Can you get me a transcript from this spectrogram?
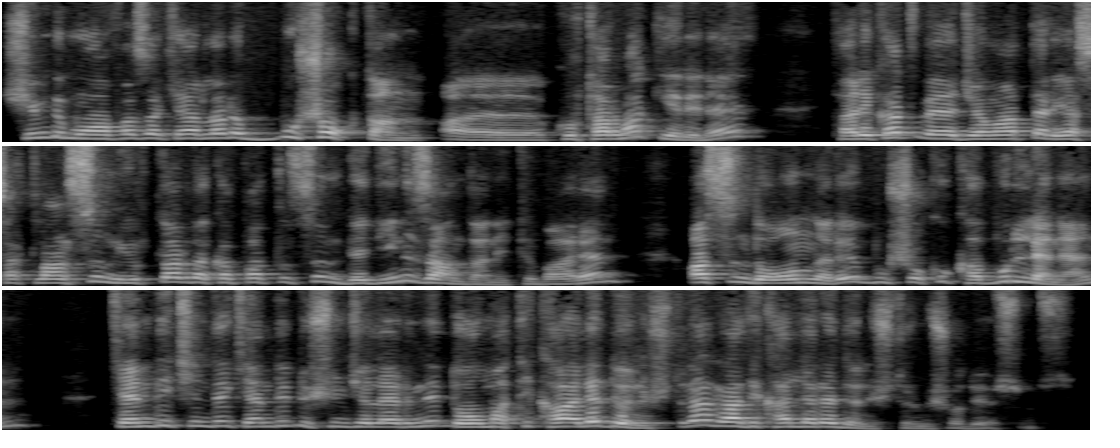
Şimdi muhafazakarları bu şoktan e, kurtarmak yerine tarikat veya cemaatler yasaklansın, yurtlar da kapatılsın dediğiniz andan itibaren aslında onları bu şoku kabullenen, kendi içinde kendi düşüncelerini dogmatik hale dönüştüren radikallere dönüştürmüş oluyorsunuz.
